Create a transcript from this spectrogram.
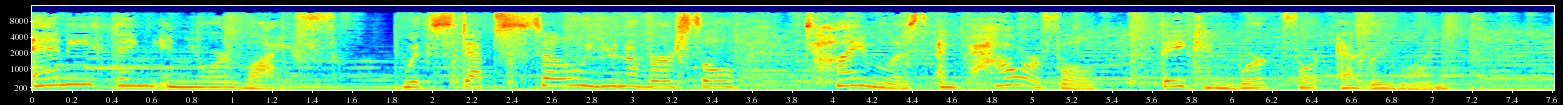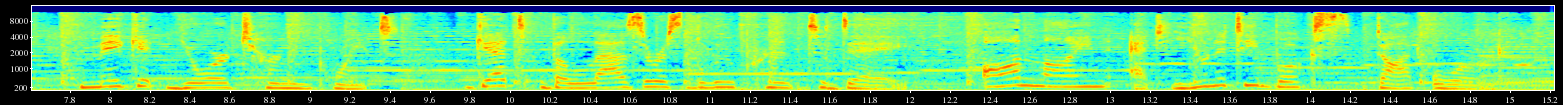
anything in your life. With steps so universal, timeless, and powerful, they can work for everyone. Make it your turning point. Get the Lazarus Blueprint today, online at unitybooks.org.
